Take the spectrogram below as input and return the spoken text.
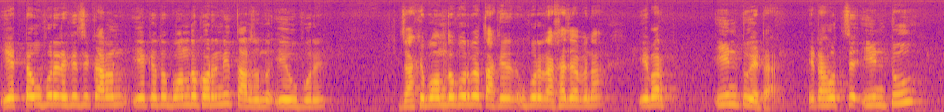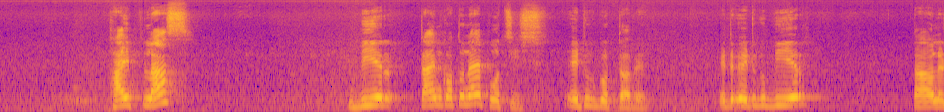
এরটা উপরে রেখেছি কারণ একে তো বন্ধ করেনি, তার জন্য এ উপরে। যাকে বন্ধ করবে তাকে উপরে রাখা যাবে না। এবার ইনটু এটা। এটা হচ্ছে ইনটু ফাইভ প্লাস বিয়ের টাইম কত নেয়? পঁচিশ। এইটুকু করতে হবে। এটা, এইটুকু বিয়ের তাহলে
